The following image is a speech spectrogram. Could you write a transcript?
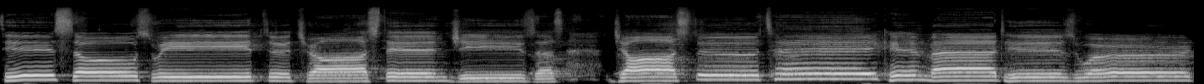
Tis so sweet to trust in Jesus, just to take him at his word,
